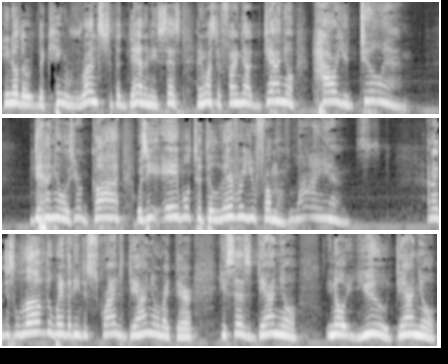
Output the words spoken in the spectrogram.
you know, the, the king runs to the den and he says, and he wants to find out, Daniel, how are you doing? Daniel, is your God, was he able to deliver you from the lions? And I just love the way that he describes Daniel right there. He says, Daniel, you know, you, Daniel,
